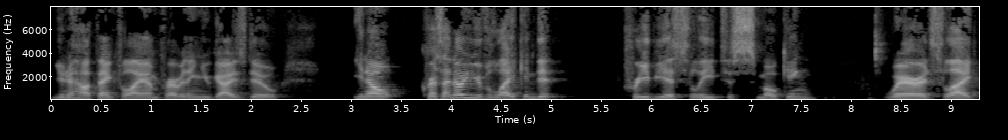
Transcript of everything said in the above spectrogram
You know how thankful I am for everything you guys do. You know, Chris, I know you've likened it previously to smoking, where it's like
